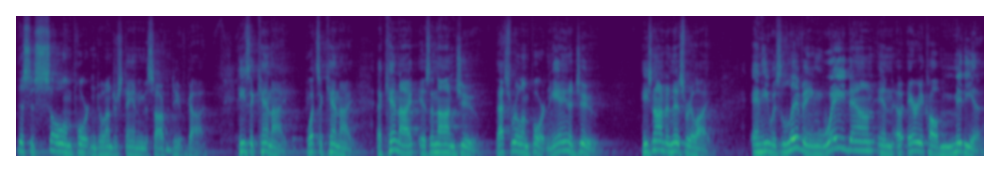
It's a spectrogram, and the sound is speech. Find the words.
This is so important to understanding the sovereignty of God. He's a Kenite. What's a Kenite? A Kenite is a non Jew. That's real important. He ain't a Jew, he's not an Israelite. And he was living way down in an area called Midian.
